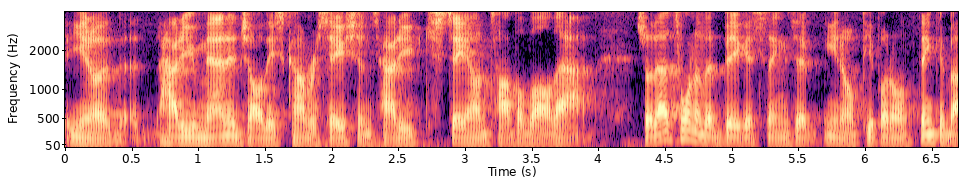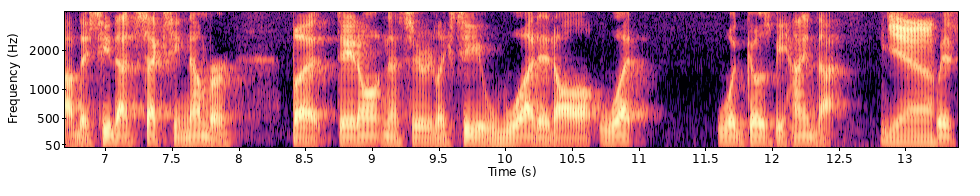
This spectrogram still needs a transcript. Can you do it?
you know how do you manage all these conversations how do you stay on top of all that so that's one of the biggest things that you know people don't think about they see that sexy number but they don't necessarily see what it all what what goes behind that yeah with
